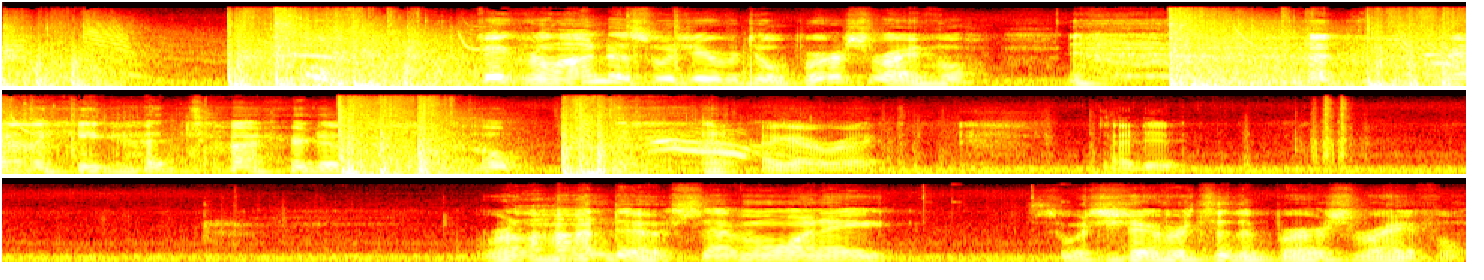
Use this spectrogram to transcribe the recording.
Oh, Fake Rolando switched over to a burst rifle. Apparently he got tired of... Oh, I got wrecked. I did. Rolando 718 switched over to the burst rifle.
